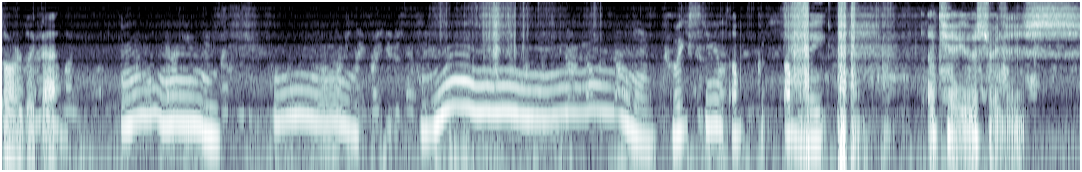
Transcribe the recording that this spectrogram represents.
Sorry, like that. Up update. Okay, let's try this.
